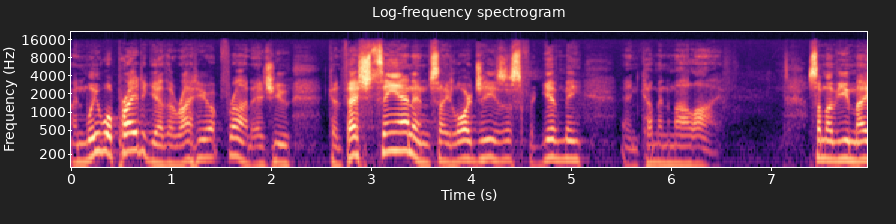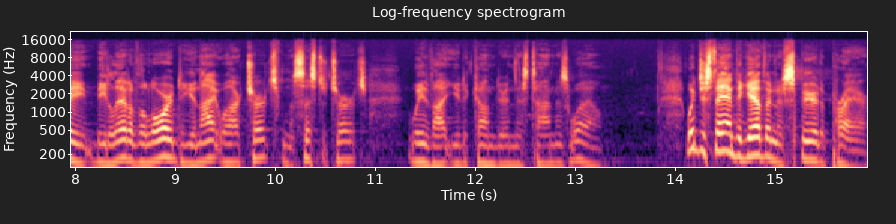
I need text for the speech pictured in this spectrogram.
And we will pray together right here up front as you confess sin and say, Lord Jesus, forgive me and come into my life. Some of you may be led of the Lord to unite with our church from a sister church. We invite you to come during this time as well. Would you stand together in a spirit of prayer?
